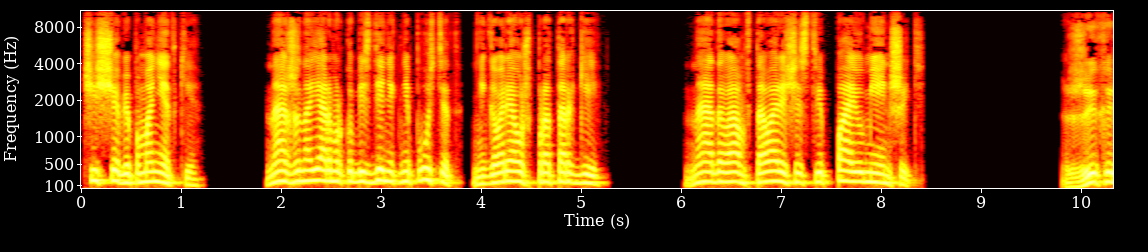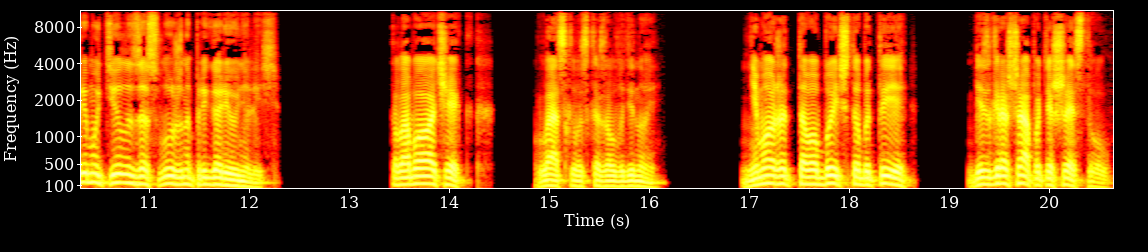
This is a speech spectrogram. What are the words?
чищобе по монетке. Нас же на ярмарку без денег не пустят, не говоря уж про торги. Надо вам в товариществе пай уменьшить. Жихарь и Мутилы заслуженно пригорюнились. — Колобочек, — ласково сказал Водяной, — не может того быть, чтобы ты без гроша путешествовал.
